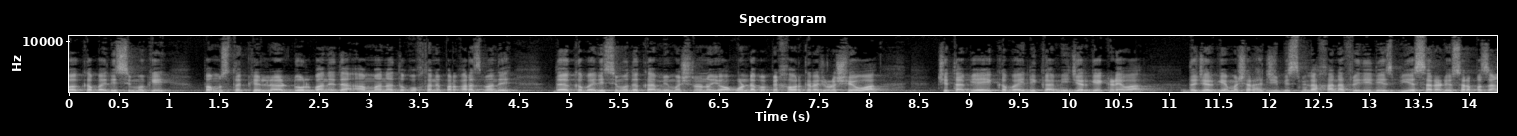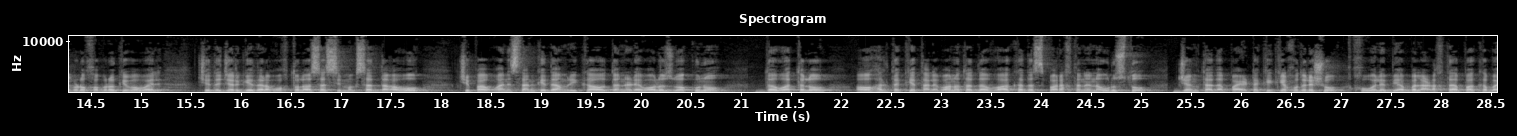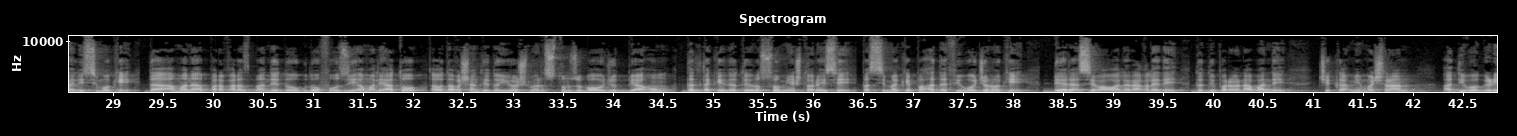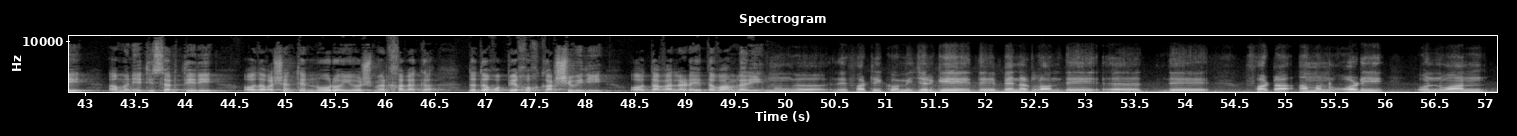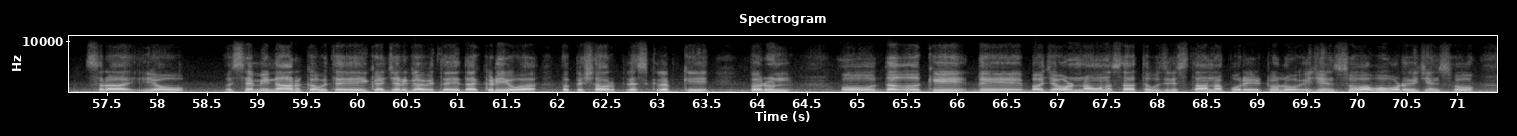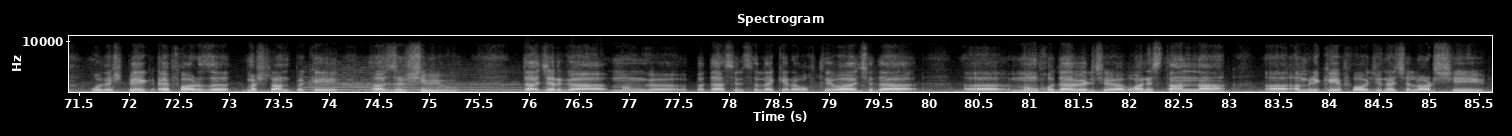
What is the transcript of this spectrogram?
په قبایلي سیمو کې په مستقل ډول باندې د امن د غوښتنې پر غرض باندې د قبایلي سیمو د قامي مشرانو یو غونډه په پېښور کې را جوړه شوې وه چې تابیا یې قبایلي قامي جرګې کړې وه د جرګې مشر حاجي بسم الله خان افریدي د اس بي اس رادیو سره په ځانګړو خبرو کې وویل چې د جرګې د رغښتلو اساسي مقصد دغه وو چې په افغانستان کې د امریکا او د نړیوالو ځواکونو د وتلو او هلته کې طالبانو ته د واک د سپارښتنې نه وروسته جنګ ته د پای ټکی کېښودل شو، خو ولې بیا بل اړخ ته په قبایلي سیمو کې د امن پر غرض باندې د اوږدو فوځي عملیاتو او دغه شانتې د یو شمېر ستونزو باوجود بیا هم دلته کې د تېرو څو میاشتو راهیسې په سیمه کې په هدفي وژنو کې ډېره سیواوالی راغلی دی. د دوی پر وینا باندې چې قامي مشران، عادي وګړي، امنیتي سرتېري او دغه شانتې نور یو شمېر خلک د دغو پېښو ښکار شوي دي او دغه لړۍ دوام لري. موږ د فاټې قومي جرګې د بېنر لاندې د فاټا امن غوړي عنوان سره یو سیمینار کوتې که جرګاوې ته ادا کړې وه په پېښور پرېس کلب کې پرون او دغه کې د باجوړ نه ونسا ته وزیرستان پورې ټولو ایجنسو او وړو ایجنسو او د شپږ اف ارز مشران پکې حاضر شوي وو دا جرګه مونږ په دا سلسله کې راوخته و چې دا مونږ خو دا ویل چې افغانستان نه امریکای فوجونه چې لاړ شي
